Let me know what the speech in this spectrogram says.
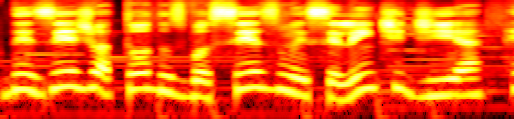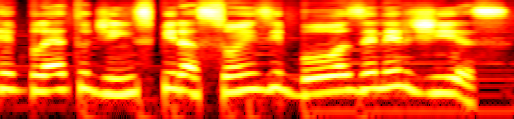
desejo a todos vocês um excelente dia, repleto de inspirações e boas energias.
